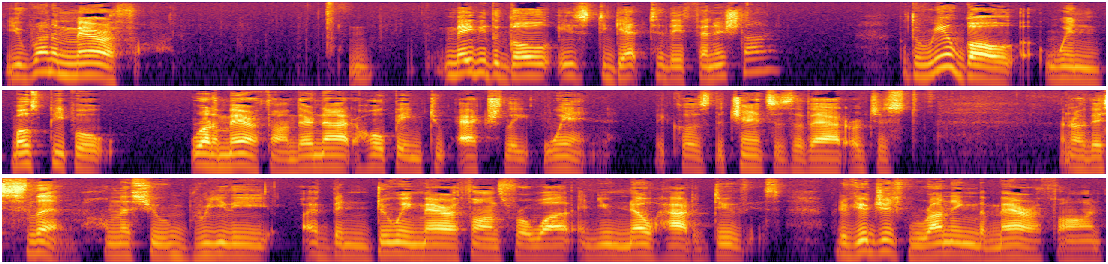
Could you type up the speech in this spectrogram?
you run a marathon. Maybe the goal is to get to the finish line. But the real goal when most people run a marathon, they're not hoping to actually win because the chances of that are just I know they're slim unless you really have been doing marathons for a while and you know how to do this. But if you're just running the marathon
